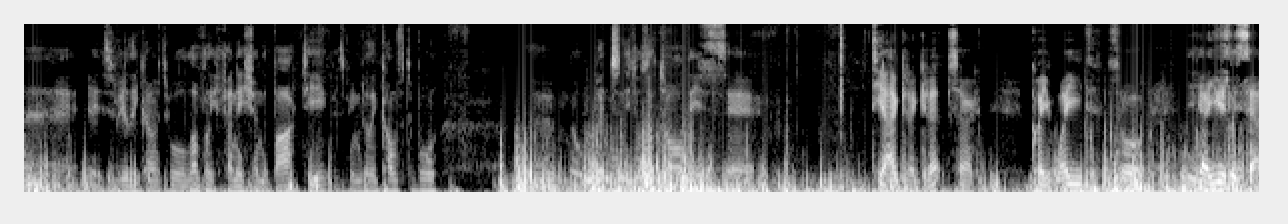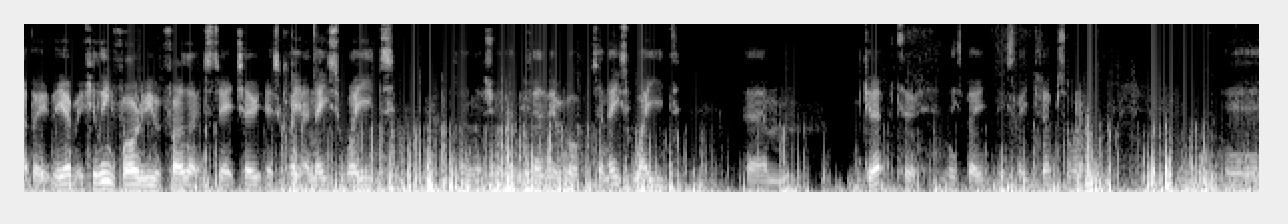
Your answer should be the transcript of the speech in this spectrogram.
Uh, it's really comfortable. Lovely finish on the bar tape. It's been really comfortable. Um, no pins and needles at all. These uh, Tiagra grips are quite wide, so I usually sit about there. But if you lean forward a bit further and stretch out, it's quite a nice wide. I'm not showing it. There we go. It's a nice wide um, grip to nice wide, nice wide grips on it. Uh,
